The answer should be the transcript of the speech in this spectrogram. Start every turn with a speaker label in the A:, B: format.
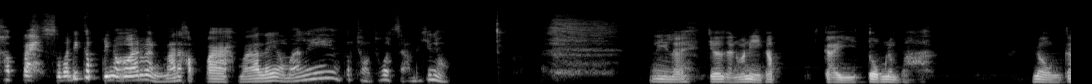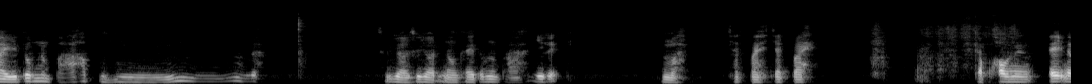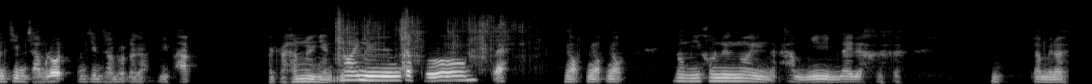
A: ครับไปสวัสดีครับพี่น้องทุกท่านมาแล้วครับมามาแล้วมาแล้วกับช่องชวดสามที่ชนี่นี่เลย เจอกันวันนี้ครับ ไก่ต้มน้ำปลาหนองไก่ต้มน้ำปลาครับสุดยอดสุดยอดหนองไก่ต้มน้ำปลาอีเลยมาจัดไปจัดไป กับข้าวหนึ่งเอ้ยน้ำจิ้มสามรสน้ำจิ้มสามรสแล้วก็มีพักแล้วก็ทำหนึ่งเห็นน้อยหนึ่งครับผมไปหยอกหยอกหยอก ต้องมีข้าวนึ่งหน่อยหนึ่งนะทำมีนิมได้เด้อจำไม่ได้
